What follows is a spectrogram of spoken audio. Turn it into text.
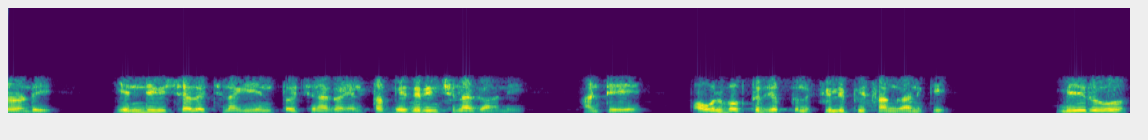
చూడండి. ఎన్ని విషయాలు వచ్చినా ఎంత వచ్చినా గానీ, ఎంత బెదిరించినా గాని అంటే పౌల్ భక్తుడు చెప్తున్న ఫిలిపి సంఘానికి మీరు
